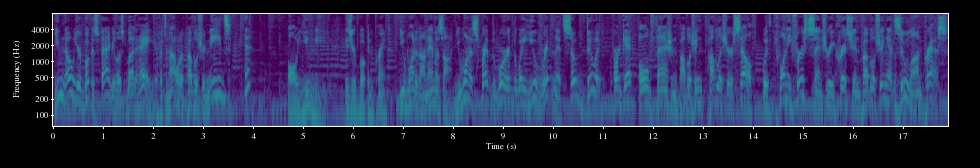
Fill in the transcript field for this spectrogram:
You know your book is fabulous, but hey, if it's not what a publisher needs, eh, all you need is your book in print. You want it on Amazon. You want to spread the word the way you've written it, so do it. Forget old fashioned publishing. Publish yourself with 21st century Christian publishing at Xulon Press.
